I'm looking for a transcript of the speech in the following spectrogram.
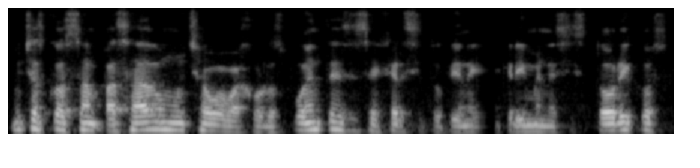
Muchas cosas han pasado, mucha agua bajo los puentes, ese ejército tiene crímenes históricos.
